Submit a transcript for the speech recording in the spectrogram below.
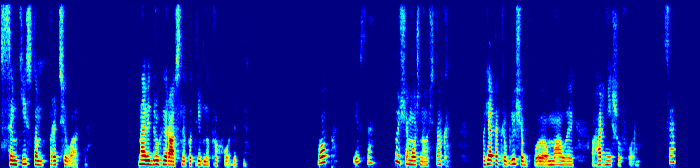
з цим тістом працювати. Навіть другий раз не потрібно проходити. Оп, і все. Ну, ще можна ось так. Бо я так роблю, щоб е, мали гарнішу форму. Все.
